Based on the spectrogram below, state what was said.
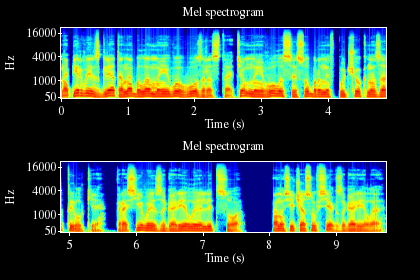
На первый взгляд она была моего возраста, темные волосы собраны в пучок на затылке, красивое загорелое лицо. Оно сейчас у всех загорелое.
